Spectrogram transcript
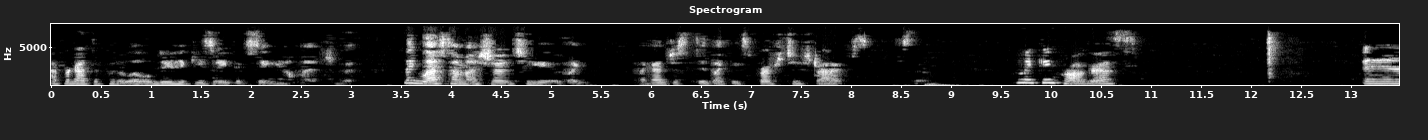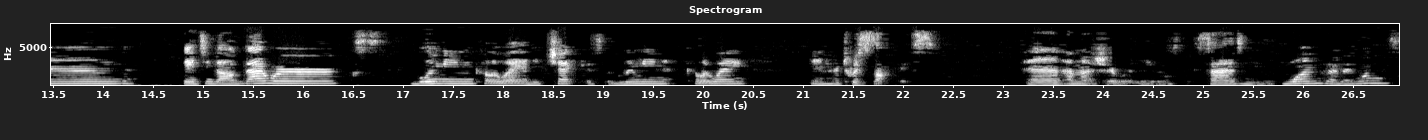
I forgot to put a little doohickey so you could see how much, but I think last time I showed it to you, it was like like I just did like these first two stripes. So making progress. And Dancing Dog Dye Works, Blooming colorway. I did check. It's the Blooming colorway. And her twist sock face. And I'm not sure what needles. Size needles. Ones. Are they ones?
